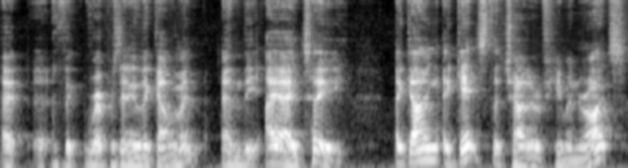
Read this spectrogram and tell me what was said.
at, uh, the, representing the government and the AAT are going against the Charter of Human Rights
